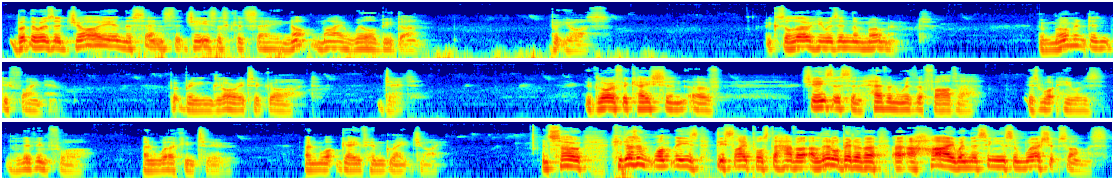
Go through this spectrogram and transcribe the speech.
But there was a joy in the sense that Jesus could say, Not my will be done, but yours. Because although he was in the moment, the moment didn't define him, but bringing glory to God did the glorification of Jesus in heaven with the Father is what he was living for and working to, and what gave him great joy. And so he doesn't want these disciples to have a, a little bit of a, a, a high when they're singing some worship songs.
